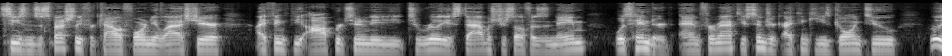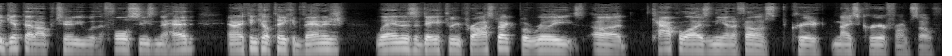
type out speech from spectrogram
seasons, especially for California last year, I think the opportunity to really establish yourself as a name was hindered. And for Matthew Cindric, I think he's going to really get that opportunity with a full season ahead. And I think he'll take advantage, land as a day three prospect, but really uh, capitalize in the NFL and create a nice career for himself.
